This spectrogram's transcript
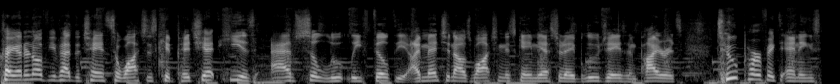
Craig, I don't know if you've had the chance to watch this kid pitch yet. He is absolutely filthy. I mentioned I was watching this game yesterday, Blue Jays and Pirates. Two perfect innings.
